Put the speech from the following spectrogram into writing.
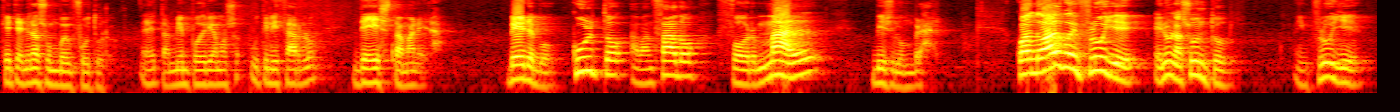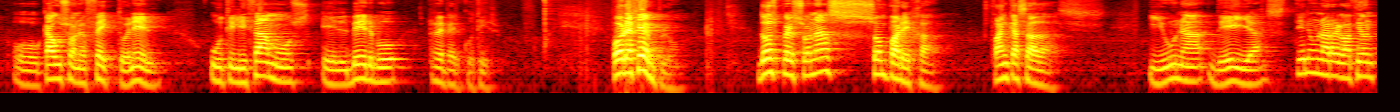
que tendrás un buen futuro. ¿eh? También podríamos utilizarlo de esta manera verbo culto, avanzado, formal, vislumbrar. Cuando algo influye en un asunto, influye o causa un efecto en él, utilizamos el verbo repercutir. Por ejemplo, dos personas son pareja, están casadas, y una de ellas tiene una relación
